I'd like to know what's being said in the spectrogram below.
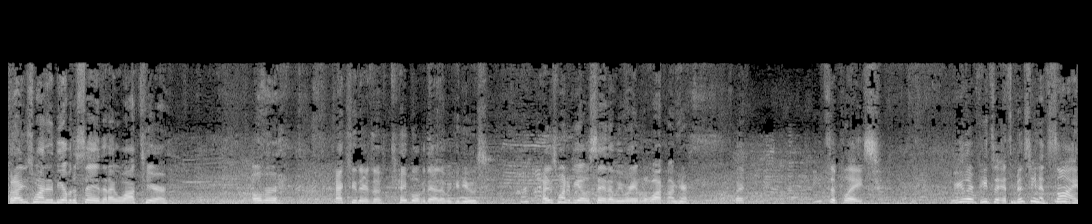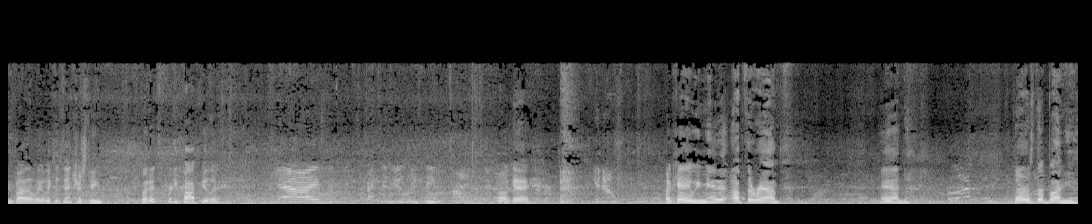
But I just wanted to be able to say that I walked here over Actually, there's a table over there that we could use. I just wanted to be able to say that we were able to walk on here. But pizza place, Wheeler Pizza. It's missing its sign, by the way, which is interesting. But it's pretty popular. Yeah, I would expect a newly Okay. You know? Okay, we made it up the ramp. And there's the bunny.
